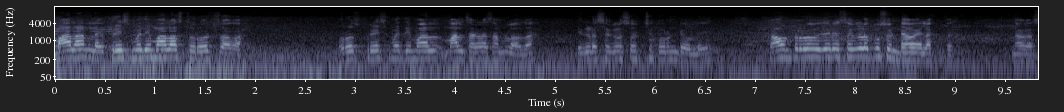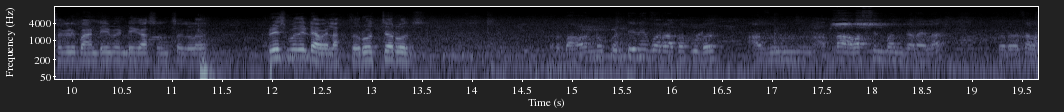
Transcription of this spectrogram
माल आणलाय फ्रेशमध्ये माल असतो रोज बघा. रोज फ्रेशमध्ये माल माल सगळा संपला होता. तिकडं सगळं स्वच्छ करून ठेवलं आहे काउंटर वगैरे सगळं पुसून ठेवायला लागतं. नका सगळी भांडे बिंडी घासून सगळं फ्रेशमध्ये ठेवायला लागतं रोजच्या रोज. तर भावांनो कंटिन्यू करा आता पुढं. अजून दहा वाजता बंद करायला. तर चला.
